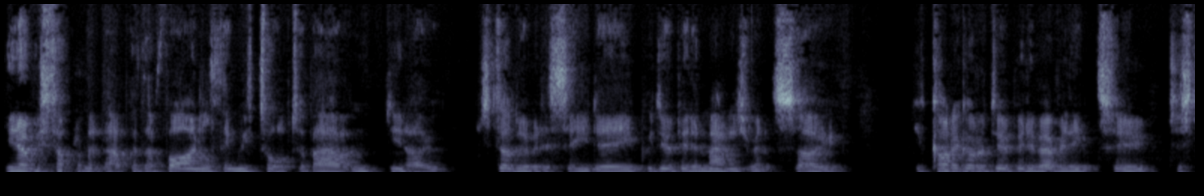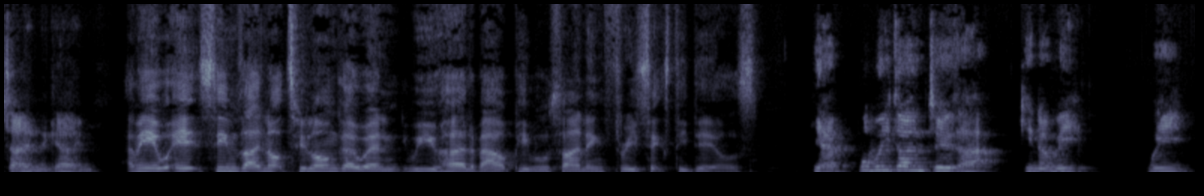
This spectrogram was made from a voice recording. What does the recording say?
you know, we supplement that with the vinyl thing we've talked about, and you know, still do a bit of CD. We do a bit of management, so you've kind of got to do a bit of everything to to stay in the game. I mean, it, it seems like not too long ago when you heard about people signing 360 deals. Yeah, well, we don't do that. You know, we we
